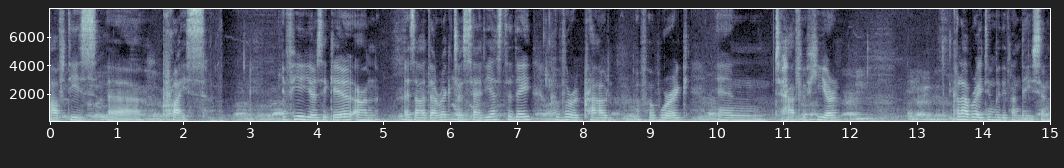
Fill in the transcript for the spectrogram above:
of this uh, prize. A few years ago, and as our director said yesterday, we're very proud of her work and to have her here collaborating with the foundation.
